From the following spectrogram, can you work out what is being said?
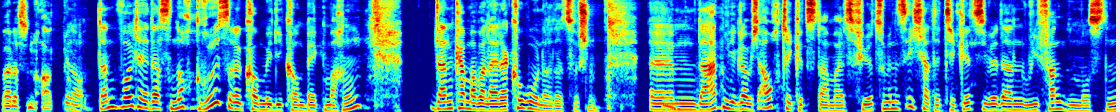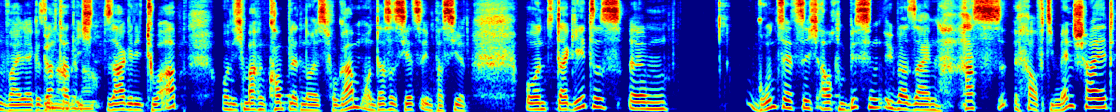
war das in Ordnung. Genau. Dann wollte er das noch größere Comedy-Comeback machen. Dann kam aber leider Corona dazwischen. Ähm, hm. Da hatten wir, glaube ich, auch Tickets damals für. Zumindest ich hatte Tickets, die wir dann refunden mussten, weil er gesagt genau, hat, genau. ich sage die Tour ab und ich mache ein komplett neues Programm und das ist jetzt eben passiert. Und da geht es ähm, grundsätzlich auch ein bisschen über seinen Hass auf die Menschheit,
